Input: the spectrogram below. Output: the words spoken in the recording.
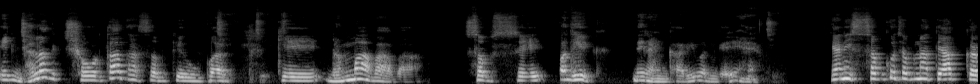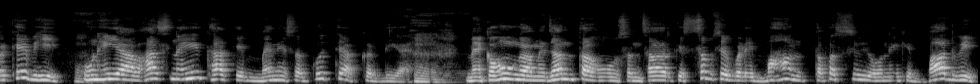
एक झलक छोड़ता था सबके ऊपर कि ब्रह्मा बाबा सबसे अधिक निरंकारी बन गए हैं। यानी सब कुछ अपना त्याग करके भी हम्म। उन्हें यह आभास नहीं था कि मैंने सब कुछ त्याग कर दिया है। हम्म, मैं कहूँगा मैं जानता हूँ संसार के सबसे बड़े महान तपस्वी होने के बाद भी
